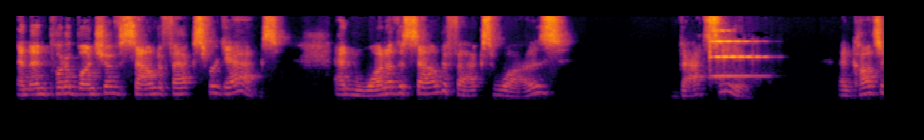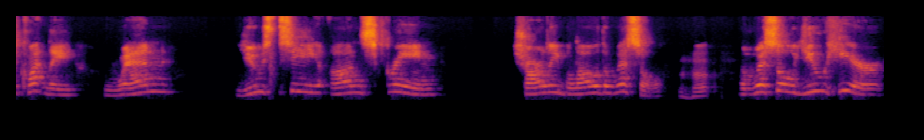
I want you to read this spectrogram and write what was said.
and then put a bunch of sound effects for gags. And one of the sound effects was that scene. And consequently, when you see on screen Charlie blow the whistle, hmm the whistle you hear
